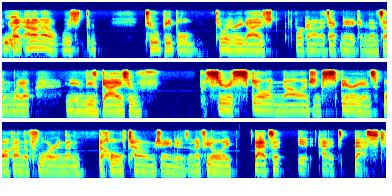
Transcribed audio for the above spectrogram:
Yeah. but I don't know. It was two people, two or three guys working on a technique, and then suddenly, uh, you know, these guys who've serious skill and knowledge and experience walk on the floor, and then the whole tone changes. And I feel like that's it, it at its best.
